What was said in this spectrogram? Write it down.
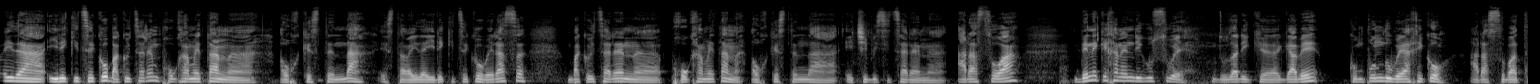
Eztabaida irekitzeko bakoitzaren programetan uh, aurkezten da, eztabaida irekitzeko beraz, bakoitzaren uh, programetan aurkezten da etxe bizitzaren uh, arazoa. Denek ejanen diguzue, dudarik gabe, konpondu beharriko arazo bat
